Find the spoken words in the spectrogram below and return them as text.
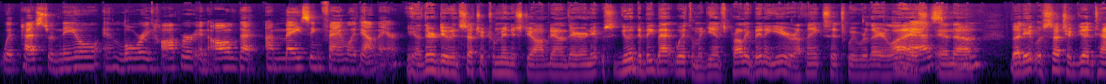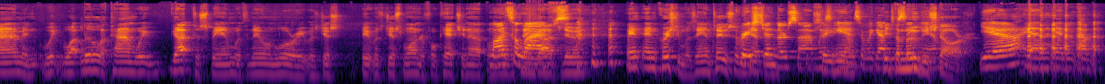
with Pastor Neil and Lori Hopper and all of that amazing family down there. Yeah, they're doing such a tremendous job down there, and it was good to be back with them again. It's probably been a year, I think, since we were there last, and uh, mm-hmm. but it was such a good time, and we, what little time we got to spend with Neil and Lori, it was just it was just wonderful catching up on Lots everything God's doing. and, and Christian was in too. So Christian, their son, was in, so we got he's to the see movie him. star. Yeah, and and a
